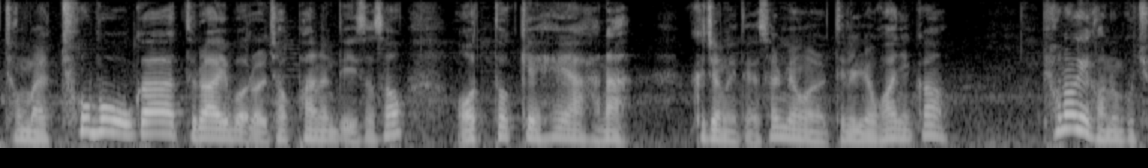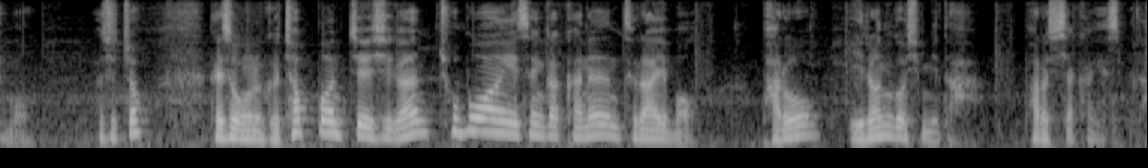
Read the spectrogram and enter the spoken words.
정말 초보가 드라이버를 접하는 데 있어서 어떻게 해야 하나 그 점에 대해 설명을 드리려고 하니까 편하게 가는 거지 뭐. 아셨죠? 그래서 오늘 그 첫 번째 시간 초보왕이 생각하는 드라이버 바로 이런 것입니다. 바로 시작하겠습니다.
